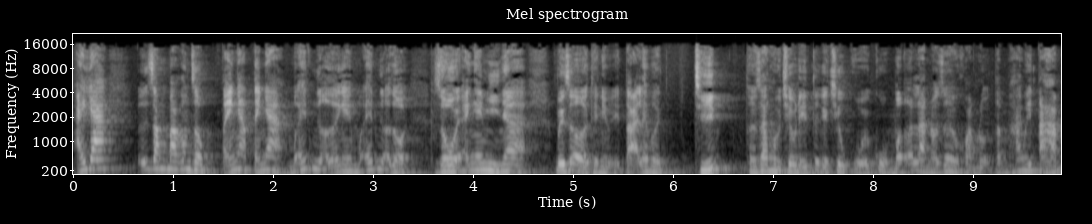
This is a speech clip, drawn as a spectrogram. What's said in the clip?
ấy da dăm ba con rồng té ngạt té nhà mỡ hết ngựa rồi anh em, mỡ hết ngựa rồi. Rồi, anh em nhìn nha. Bây giờ ở thời điểm hiện tại level 9 thời gian hồi chiêu đến từ cái chiêu cuối của mỡ là nó rơi vào khoảng độ tầm 28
